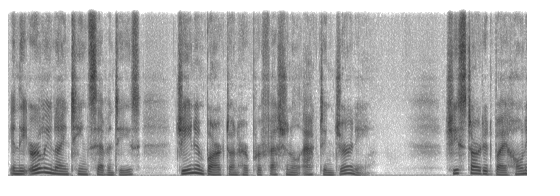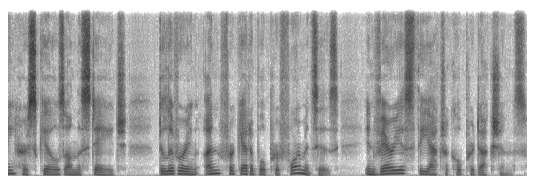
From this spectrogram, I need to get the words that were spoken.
In the early 1970s, Jean embarked on her professional acting journey. She started by honing her skills on the stage, delivering unforgettable performances in various theatrical productions.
